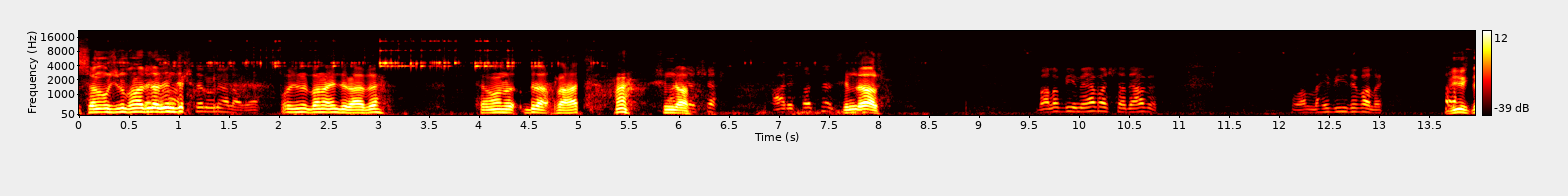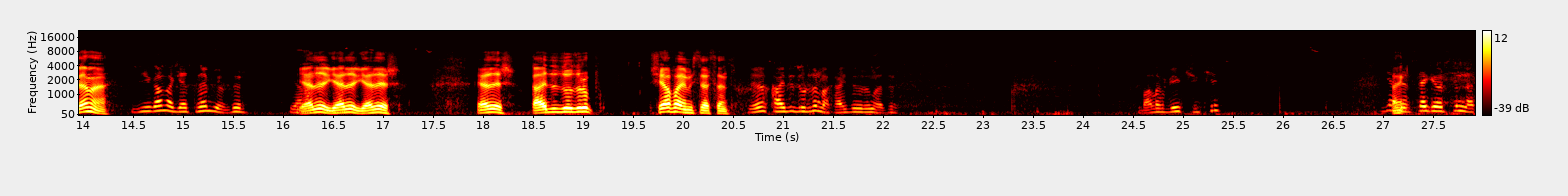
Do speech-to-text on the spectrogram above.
sen ucunu bana biraz indir. Sen onu al abi ya. Ucunu bana indir abi. Sen onu bırak rahat. Hah şimdi al. Hadi yaşa. Harikasın. Şimdi al. Balık büyümeye başladı abi. Vallahi büyüdü balık. Büyük değil mi? Büyük ama getiremiyorum dur. Yalnız Gelir gelir gelir. Gelir. Kaydı durdurup şey yapayım istersen. Yok kaydı durdurma kaydı durdurma dur. Balık büyük çünkü. Gelirse görsünler.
